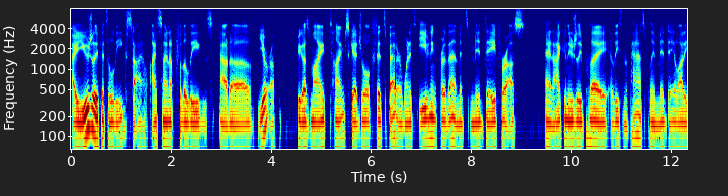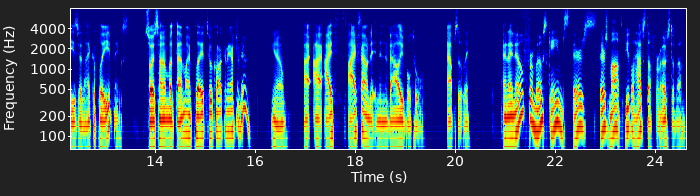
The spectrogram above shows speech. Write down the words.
I usually, if it's a league style, I sign up for the leagues out of Europe because my time schedule fits better. When it's evening for them, it's midday for us. And I can usually play, at least in the past, play midday a lot easier than I could play evenings. So I sign up with them. I play at two o'clock in the afternoon. You know, I I I, th- I found it an invaluable tool, absolutely. And I know for most games, there's there's mods. People have stuff for most of them.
